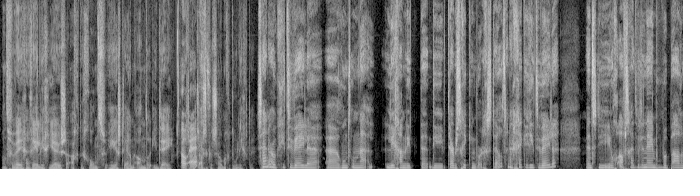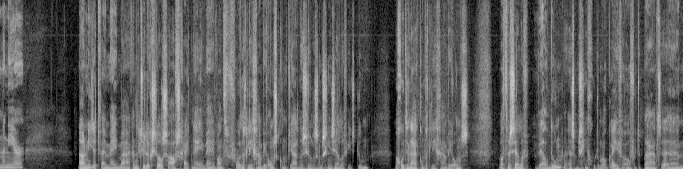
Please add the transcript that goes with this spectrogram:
Want vanwege een religieuze achtergrond heerst er een ander idee. Oh, als, ik het- echt? als ik het zo mag toelichten. Zijn er ook rituelen eh, rondom nou, lichamen die, te- die ter beschikking worden gesteld? Zijn er gekke rituelen? Mensen die nog afscheid willen nemen op een bepaalde manier? Nou, niet dat wij meemaken. Natuurlijk zullen ze afscheid nemen. Hè? Want voordat het lichaam bij ons komt, ja, dan zullen ze misschien zelf iets doen. Maar goed, daarna komt het lichaam bij ons. Wat we zelf wel doen, dat is misschien goed om ook even over te praten. ehm,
